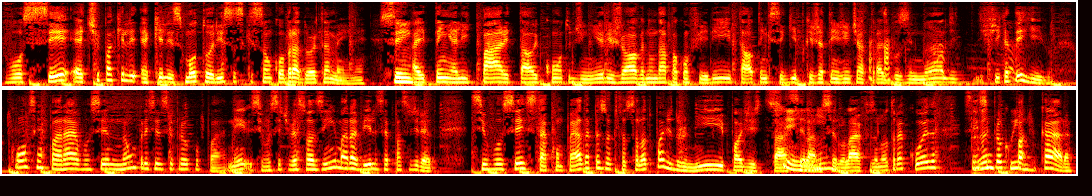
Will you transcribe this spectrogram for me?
você é tipo aquele, aqueles motoristas que são cobrador também, né? Sim. Aí tem ali, para e tal, e conta o dinheiro e joga, não dá pra conferir e tal, tem que seguir porque já tem gente atrás buzinando e, e fica terrível. Com sem parar, você não precisa se preocupar. Nem, se você estiver sozinho, maravilha, você passa direto. Se você está acompanhado, a pessoa que está do seu lado pode dormir, pode estar, Sim. sei lá, no celular fazendo outra coisa, sem se Tranquilo. preocupar. Cara,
